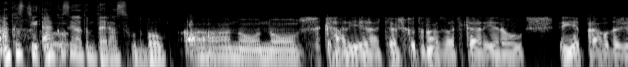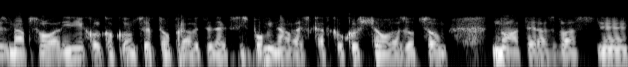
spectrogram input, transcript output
Ako si, ako si na tom teraz s hudbou? Áno, no, kariéra, ťažko to nazvať kariérou. Je pravda, že sme absolvovali niekoľko koncertov, práve teda, ak si spomínal, aj s Katkou Košťovou a s otcom. No a teraz vlastne,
